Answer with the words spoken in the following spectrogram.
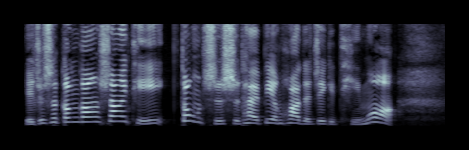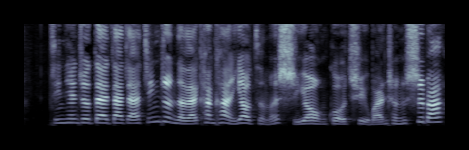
也就是刚刚上一题动词时态变化的这个题目。今天就带大家精准的来看看要怎么使用过去完成式吧。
